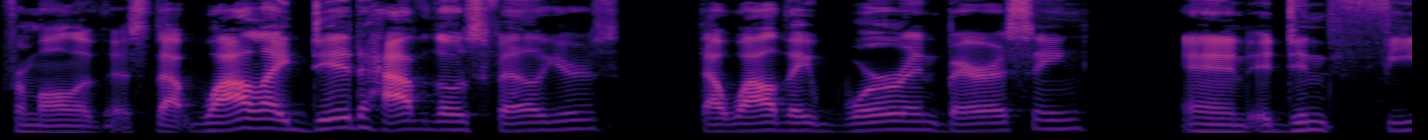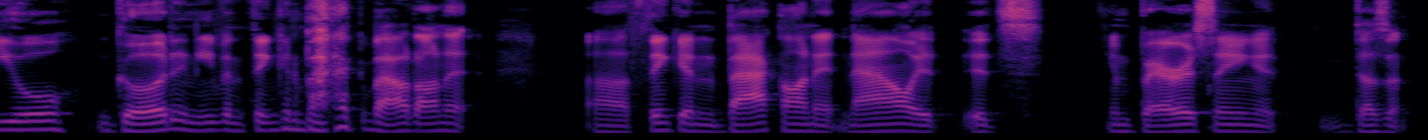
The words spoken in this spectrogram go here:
from all of this that while I did have those failures, that while they were embarrassing and it didn't feel good, and even thinking back about on it, uh, thinking back on it now, it it's embarrassing. It doesn't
